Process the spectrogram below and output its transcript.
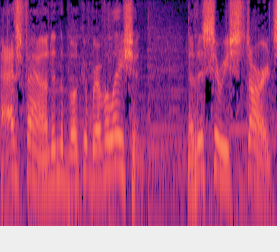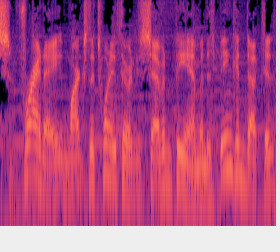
as found in the book of Revelation. Now, this series starts Friday, March the 23rd at 7 p.m., and is being conducted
